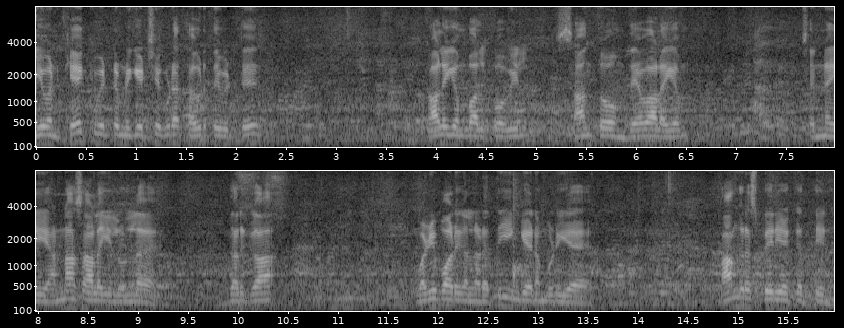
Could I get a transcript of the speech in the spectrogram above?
ஈவன் கேக் வெட்டும் நிகழ்ச்சியை கூட தவிர்த்து விட்டு காளிகம்பாள் கோவில் சாந்தோம் தேவாலயம் சென்னை அண்ணா சாலையில் உள்ள தர்கா வழிபாடுகள் நடத்தி இங்கே நம்முடைய காங்கிரஸ் பேரியக்கத்தின்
